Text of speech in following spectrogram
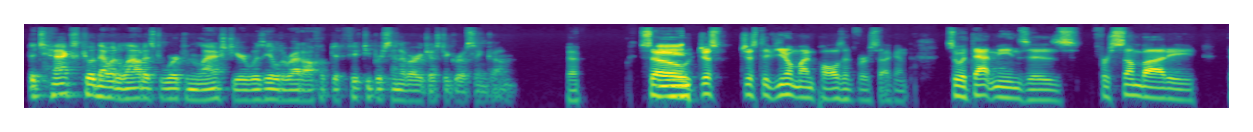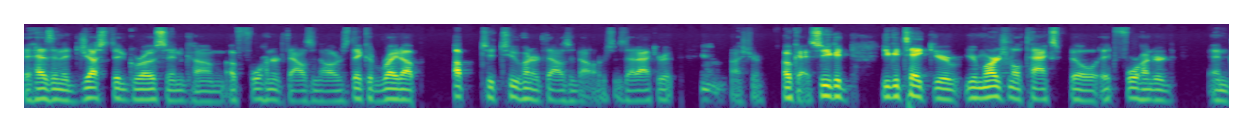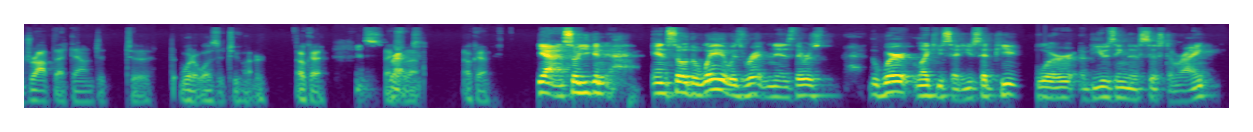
the tax code that would allowed us to work in last year was able to write off up to 50% of our adjusted gross income. Okay. So and, just just if you don't mind pausing for a second. So what that means is for somebody that has an adjusted gross income of $400,000, they could write up up to $200,000. Is that accurate? Yeah. Not sure. Okay. So you could you could take your your marginal tax bill at 400 and drop that down to to what it was at 200. Okay. Yes, Thanks correct. for that. Okay. Yeah. And so you can, and so the way it was written is there was the where, like you said, you said people were abusing the system, right?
